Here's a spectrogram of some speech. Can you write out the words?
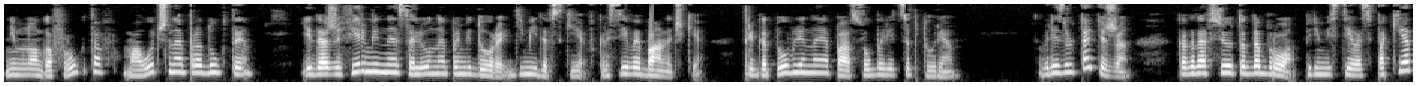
немного фруктов, молочные продукты и даже фирменные соленые помидоры, демидовские, в красивой баночке, приготовленные по особой рецептуре. В результате же, когда все это добро переместилось в пакет,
